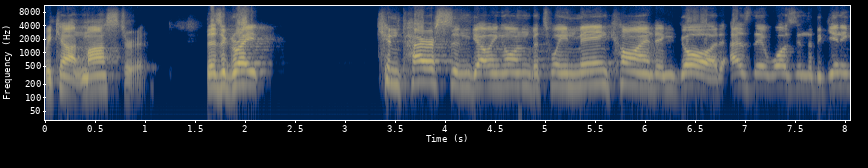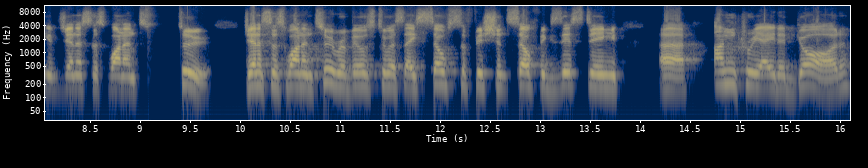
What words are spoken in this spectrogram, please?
We can't master it. There's a great comparison going on between mankind and God as there was in the beginning of Genesis 1 and 2. Genesis 1 and 2 reveals to us a self sufficient, self existing, uh, uncreated God,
